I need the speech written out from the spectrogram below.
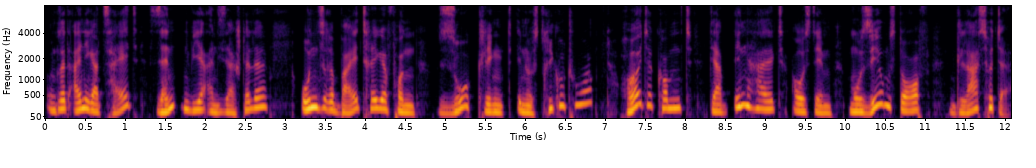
Und seit einiger Zeit senden wir an dieser Stelle unsere Beiträge von So klingt Industriekultur. Heute kommt der Inhalt aus dem Museumsdorf Glashütte.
